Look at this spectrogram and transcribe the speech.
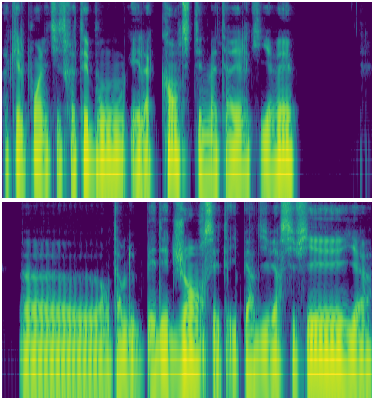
à quel point les titres étaient bons et la quantité de matériel qu'il y avait. Euh, en termes de BD de genre, c'était hyper diversifié. Il y a,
